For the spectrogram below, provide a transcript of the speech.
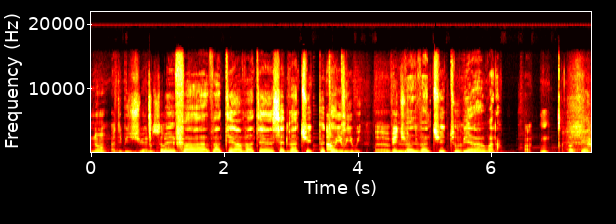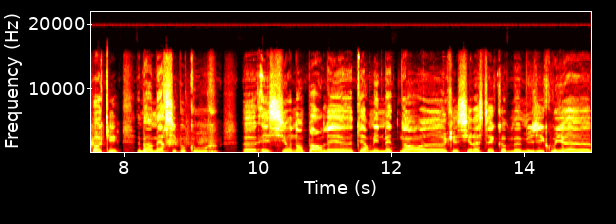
Non, à début juillet, nous sommes. Mais fin 21, 21, 7, 28 peut-être. ah oui, oui, oui. Euh, 28. 28 ou bien voilà. Ok. Ok. Eh ben merci beaucoup. Euh, et si on en parlait, euh, termine maintenant. euh, Qu'est-ce qui restait comme musique? Oui. Euh,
